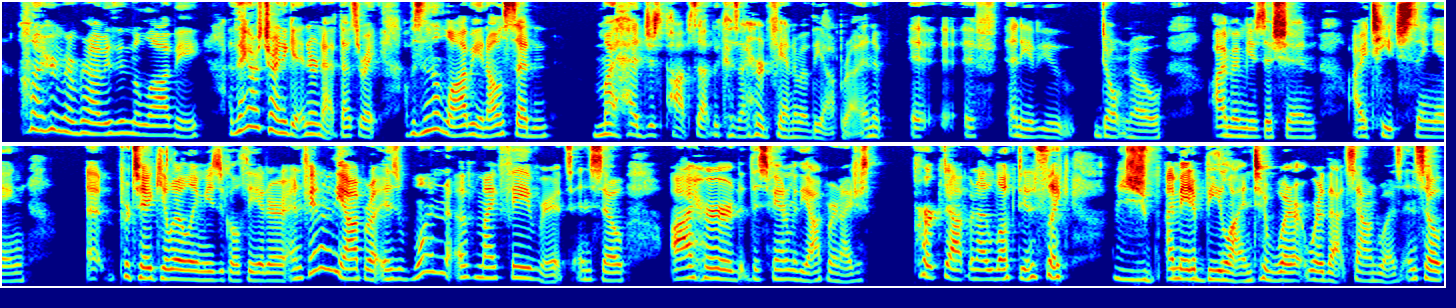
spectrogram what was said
I remember I was in the lobby. I think I was trying to get internet. That's right. I was in the lobby, and all of a sudden, my head just pops up because I heard Phantom of the Opera, and it if any of you don't know, I'm a musician. I teach singing, uh, particularly musical theater, and Phantom of the Opera is one of my favorites. And so I heard this Phantom of the Opera and I just perked up and I looked and it's like, I made a beeline to where, where that sound was. And so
